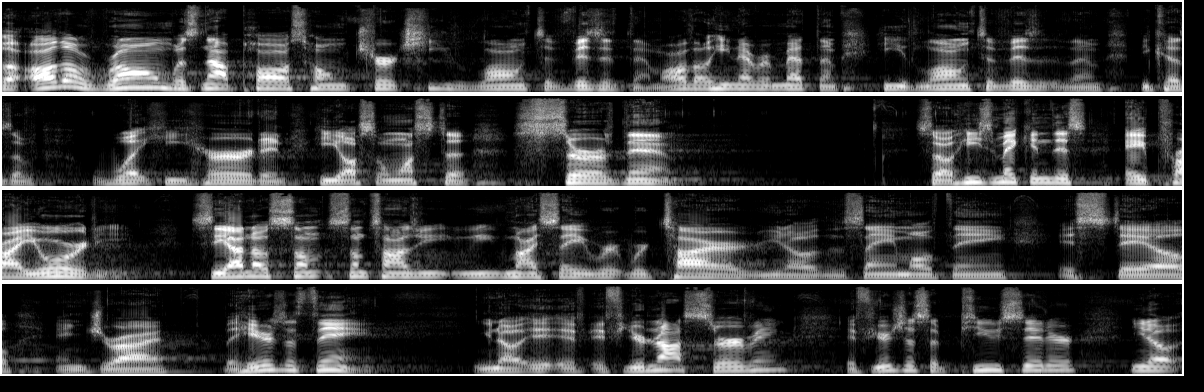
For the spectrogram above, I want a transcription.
But although Rome was not Paul's home church, he longed to visit them. Although he never met them, he longed to visit them because of what he heard, and he also wants to serve them. So he's making this a priority. See, I know some, sometimes we, we might say we're, we're tired, you know, the same old thing is stale and dry. But here's the thing you know, if, if you're not serving, if you're just a pew sitter, you know,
